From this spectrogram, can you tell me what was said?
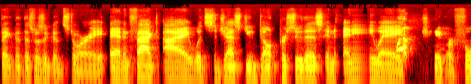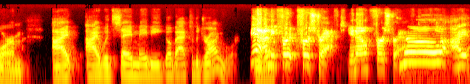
think that this was a good story, and in fact, I would suggest you don't pursue this in any way, Well- shape, or form. I I would say maybe go back to the drawing board. Yeah, you I mean, fir- first draft. You know, first draft. No, I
